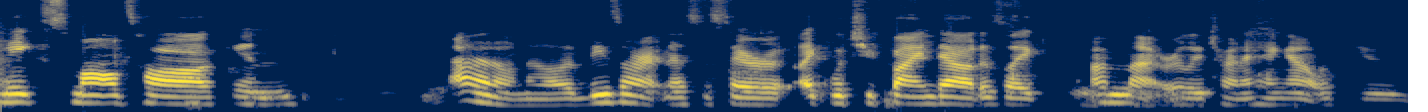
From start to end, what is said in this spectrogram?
make small talk and I don't know. These aren't necessarily like what you find out is like, I'm not really trying to hang out with you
